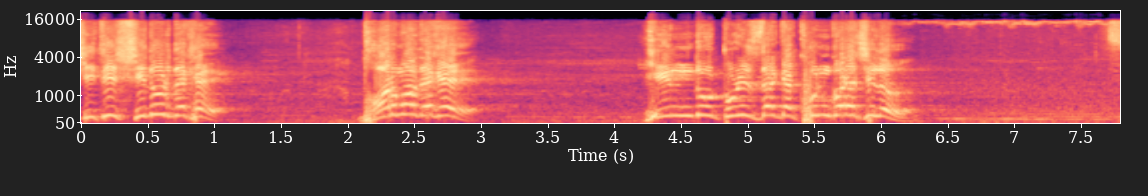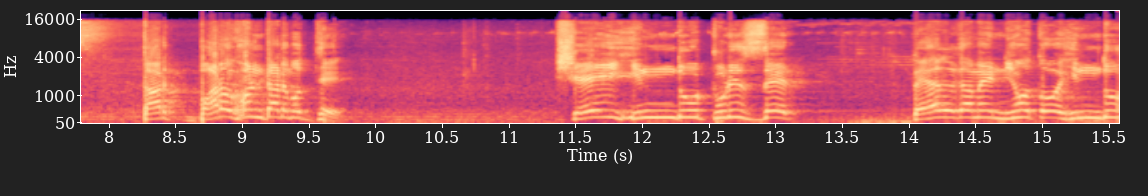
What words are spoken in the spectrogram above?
সিথির সিঁদুর দেখে, ধর্ম দেখে হিন্দু টুরিস্টদেরকে খুন করেছিল, তার বারো ঘণ্টার মধ্যে সেই হিন্দু ট্যুরিস্টদের পেহেলগামে নিহত হিন্দু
